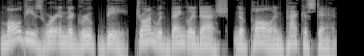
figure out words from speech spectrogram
Maldives were in the Group B, drawn with Bangladesh, Nepal and Pakistan.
